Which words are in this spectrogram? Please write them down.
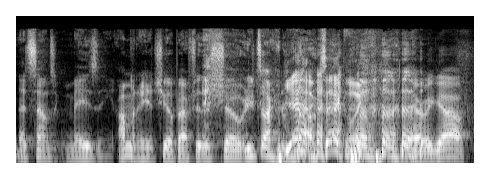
That sounds amazing. I'm gonna hit you up after this show. What are you talking yeah, about? Yeah, exactly. there we go.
